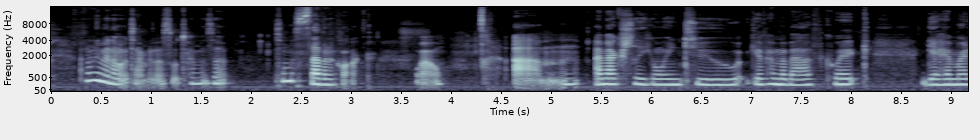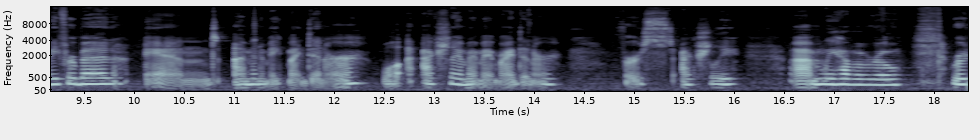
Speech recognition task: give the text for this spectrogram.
I don't even know what time it is. What time is it? It's almost 7 o'clock. Wow. Um, I'm actually going to give him a bath quick, get him ready for bed, and I'm going to make my dinner. Well, actually, I might make my dinner first, actually. Um, we have a ro, ro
